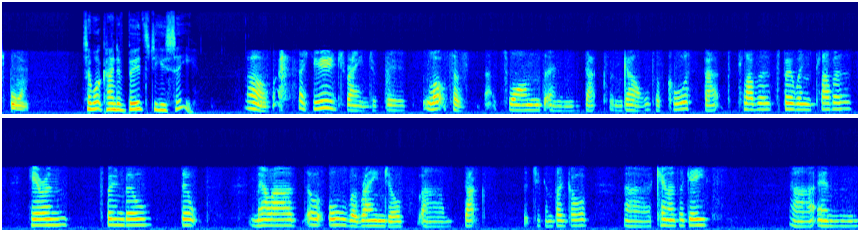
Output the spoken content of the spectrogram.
spawn. So, what kind of birds do you see? Oh, a huge range of birds. Lots of uh, swans and ducks and gulls, of course, but plovers, spur-winged plovers, herons, spoonbills, stilts, mallard, all, all the range of um, ducks that you can think of, uh, Canada geese, uh, and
